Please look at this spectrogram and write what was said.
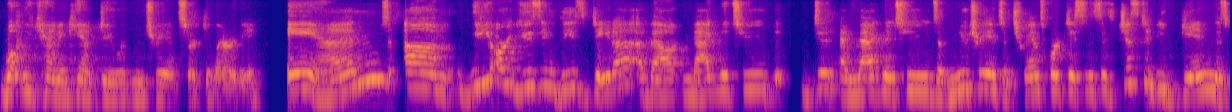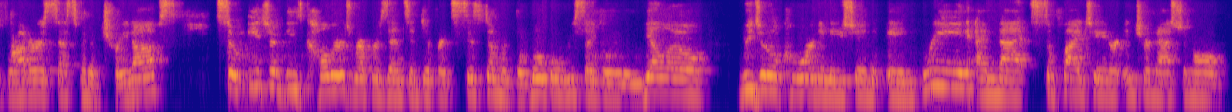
what we can and can't do with nutrient circularity. And um, we are using these data about magnitude and magnitudes of nutrients and transport distances just to begin this broader assessment of trade-offs. So each of these colors represents a different system with the local recycling in yellow, regional coordination in green and that supply chain or international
